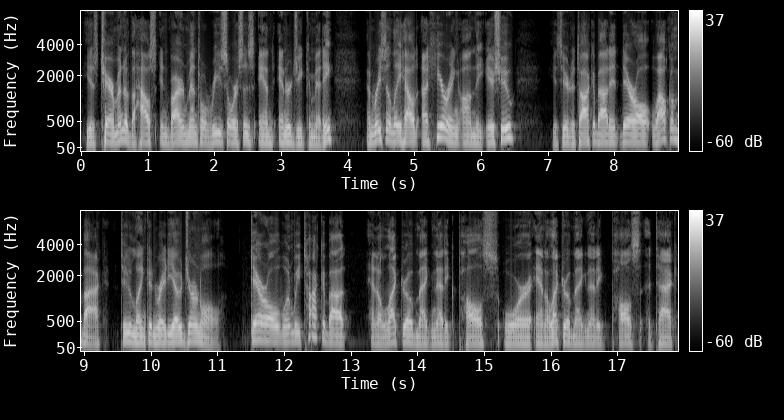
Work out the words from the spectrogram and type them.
He is chairman of the House Environmental Resources and Energy Committee and recently held a hearing on the issue He's here to talk about it. Daryl, welcome back to Lincoln Radio Journal. Daryl, when we talk about an electromagnetic pulse or an electromagnetic pulse attack,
